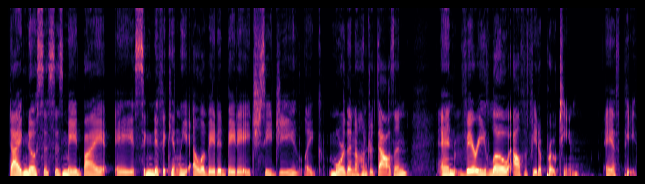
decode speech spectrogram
Diagnosis is made by a significantly elevated beta HCG, like more than 100,000, and very low alpha fetoprotein, AFP.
